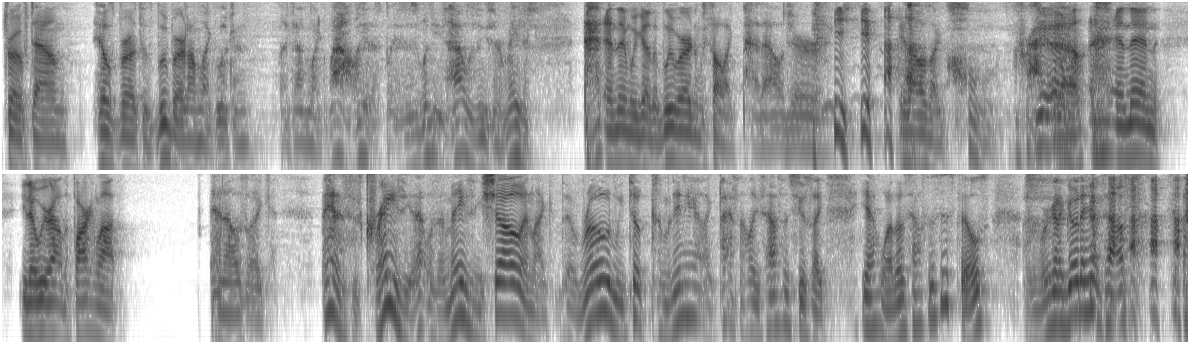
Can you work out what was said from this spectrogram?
drove down Hillsboro to the Bluebird. I'm like looking, like I'm like, "Wow, look at this place! Look at these houses; these are amazing." And then we go to the Bluebird, and we saw like Pat Alger, and, yeah. and I was like, "Oh crap!" Yeah. You know? And then, you know, we were out in the parking lot, and I was like, man, this is crazy. That was an amazing show. And like the road we took coming in here, like passing all these houses. She was like, yeah, one of those houses is Phil's. And we're going to go to his house. I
